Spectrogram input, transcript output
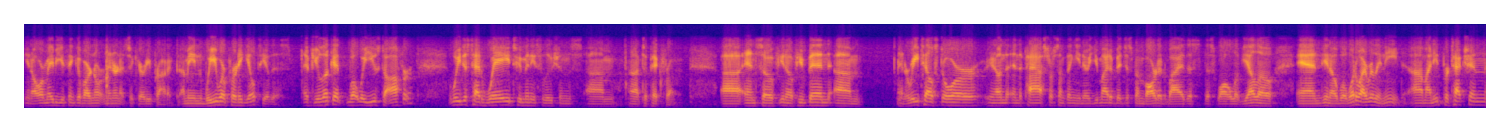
you know, or maybe you think of our Norton Internet Security product. I mean, we were pretty guilty of this. If you look at what we used to offer, we just had way too many solutions uh, to pick from. Uh, and so, if you know, if you've been um, in a retail store, you know, in the past or something, you know, you might have been just bombarded by this wall of yellow and, you know, well, what do I really need? Um, I need protection.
